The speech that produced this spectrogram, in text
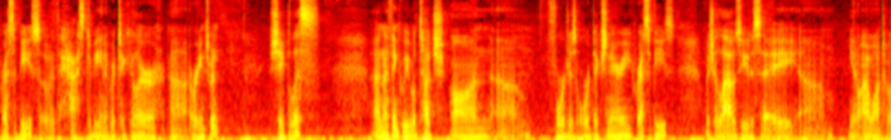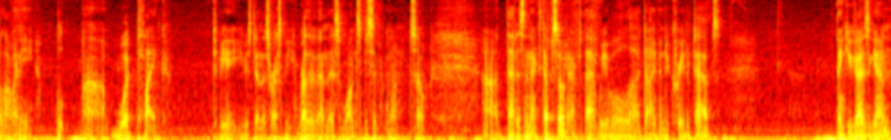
recipes, so it has to be in a particular uh, arrangement. Shapeless. And I think we will touch on um, Forge's Ore Dictionary recipes, which allows you to say um, you know, I want to allow any uh, wood plank to be used in this recipe rather than this one specific one. So uh, that is the next episode. After that, we will uh, dive into creative tabs. Thank you guys again.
